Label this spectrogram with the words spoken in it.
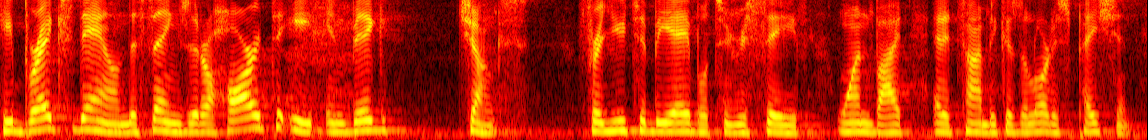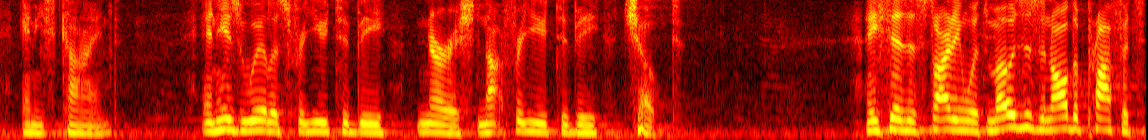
He breaks down the things that are hard to eat in big chunks for you to be able to receive one bite at a time because the Lord is patient and He's kind. And His will is for you to be nourished, not for you to be choked. And He says that starting with Moses and all the prophets,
